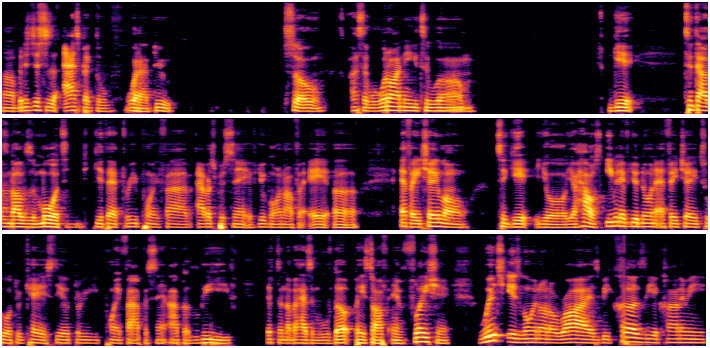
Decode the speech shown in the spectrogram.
Um, but it's just an aspect of what I do. So I said, well, what do I need to um, get ten thousand dollars or more to get that three point five average percent if you're going off a uh, FHA loan to get your your house. Even if you're doing an FHA two or three K, it's still three point five percent, I believe, if the number hasn't moved up based off inflation, which is going on a rise because the economy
